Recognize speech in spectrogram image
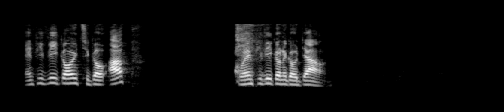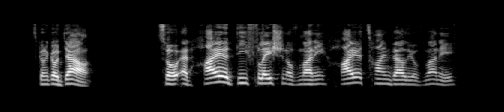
NPV going to go up or NPV going to go down? It's going to go down. So at higher deflation of money, higher time value of money,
